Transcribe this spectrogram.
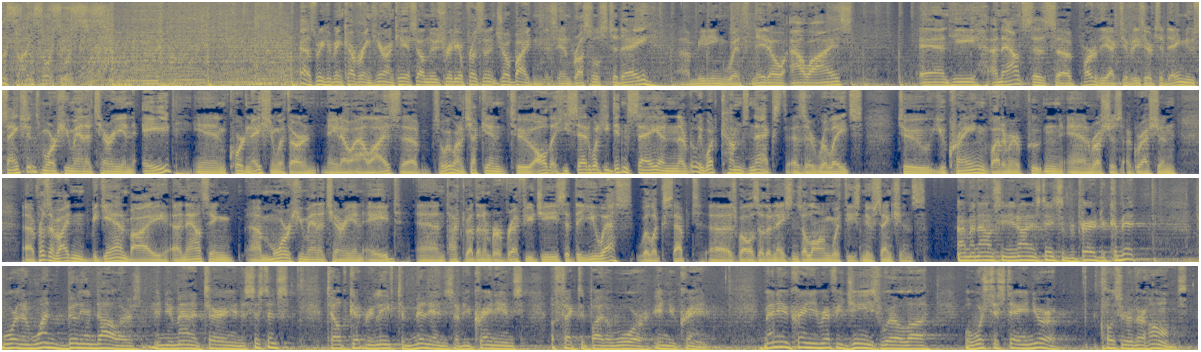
Inside Sources. As we have been covering here on KSL News Radio, President Joe Biden is in Brussels today, uh, meeting with NATO allies. And he announced as uh, part of the activities here today new sanctions, more humanitarian aid in coordination with our NATO allies. Uh, so we want to check into all that he said, what he didn't say, and uh, really what comes next as it relates to Ukraine, Vladimir Putin, and Russia's aggression. Uh, President Biden began by announcing uh, more humanitarian aid and talked about the number of refugees that the U.S. will accept, uh, as well as other nations, along with these new sanctions. I'm announcing the United States is prepared to commit more than $1 billion in humanitarian assistance to help get relief to millions of Ukrainians affected by the war in Ukraine. Many Ukrainian refugees will, uh, will wish to stay in Europe, closer to their homes.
